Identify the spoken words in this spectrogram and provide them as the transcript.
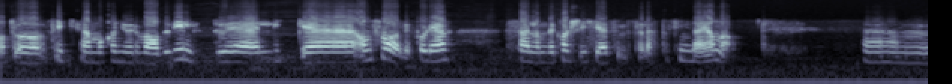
at, du er fritt frem og kan gjøre hva du vil. Du er like ansvarlig for det, selv om det kanskje ikke er fullt så lett å finne deg igjen. da. Um,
